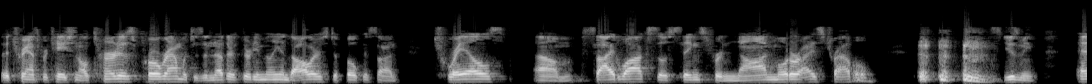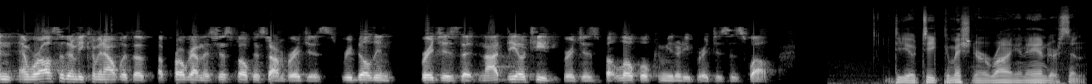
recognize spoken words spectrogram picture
the Transportation Alternatives Program, which is another $30 million to focus on trails, um, sidewalks, those things for non-motorized travel. Excuse me. And, and we're also going to be coming out with a, a program that's just focused on bridges, rebuilding bridges that not DOT bridges, but local community bridges as well. DOT Commissioner Ryan Anderson.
